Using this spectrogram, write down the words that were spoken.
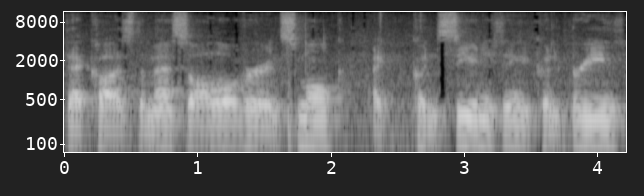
That caused the mess all over and smoke. I couldn't see anything, I couldn't breathe.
